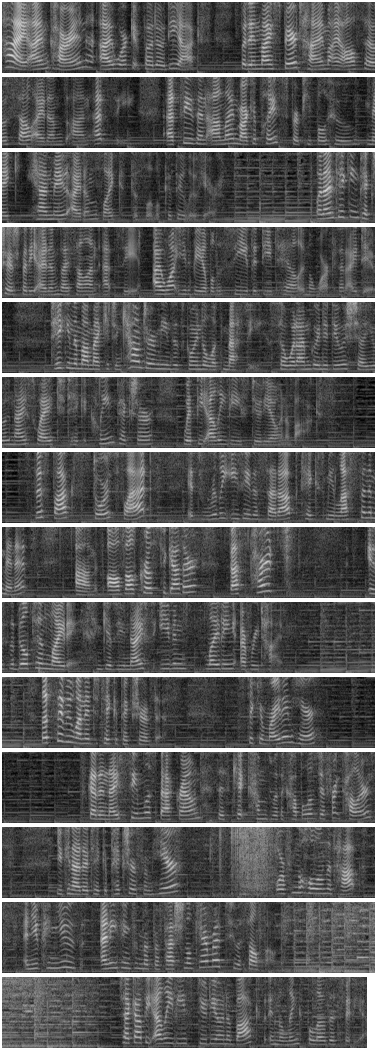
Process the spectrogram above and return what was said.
Hi, I'm Karrin. I work at Fotodiox, but in my spare time I also sell items on Etsy. Etsy is an online marketplace for people who make handmade items like this little Cthulhu here. When I'm taking pictures for the items I sell on Etsy, I want you to be able to see the detail in the work that I do. Taking them on my kitchen counter means it's going to look messy, so what I'm going to do is show you a nice way to take a clean picture with the LED Studio in a box. This box stores flat, it's really easy to set up, takes me less than a minute, um, it's all velcros together. Best part is the built-in lighting. It gives you nice even lighting every time. Let's say we wanted to take a picture of this. Stick him right in here, it's got a nice seamless background. This kit comes with a couple of different colors. You can either take a picture from here or from the hole in the top, and you can use anything from a professional camera to a cell phone. Check out the LED Studio in a Box in the link below this video.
